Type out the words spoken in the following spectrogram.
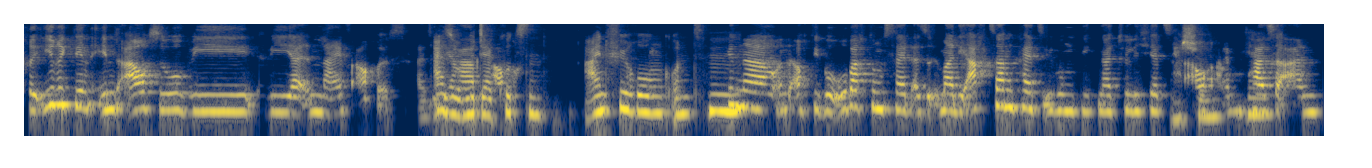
kreiere ich den eben auch so, wie, wie er in Live auch ist. Also, also mit der kurzen Einführung und hm. genau und auch die Beobachtungszeit, also immer die Achtsamkeitsübung die natürlich jetzt ja, auch anpasse ja. an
